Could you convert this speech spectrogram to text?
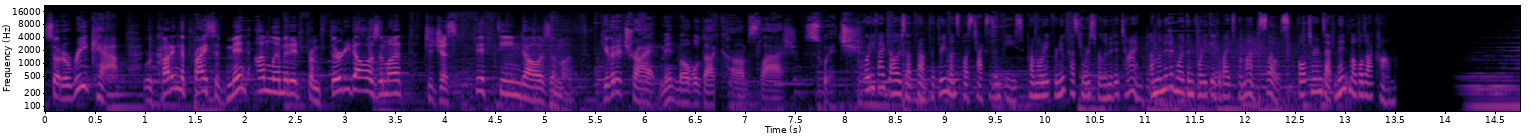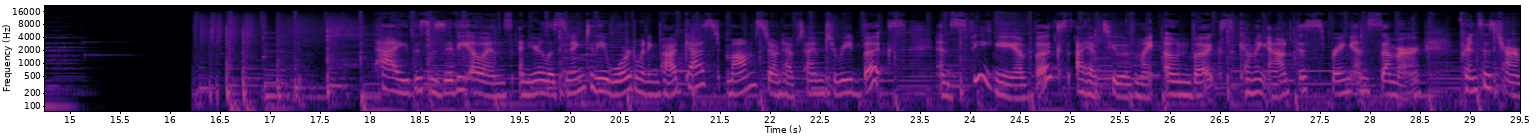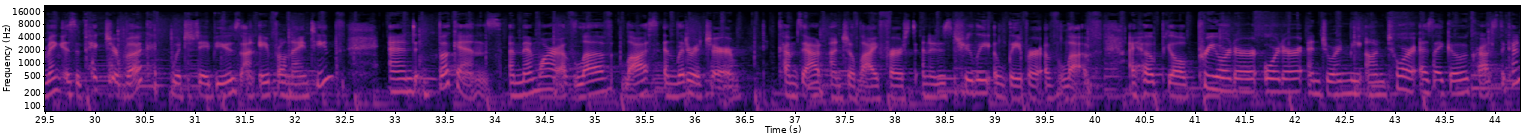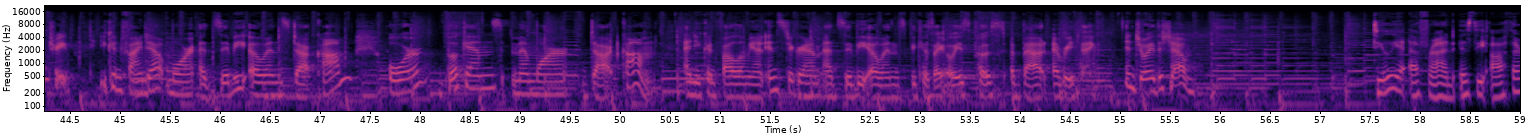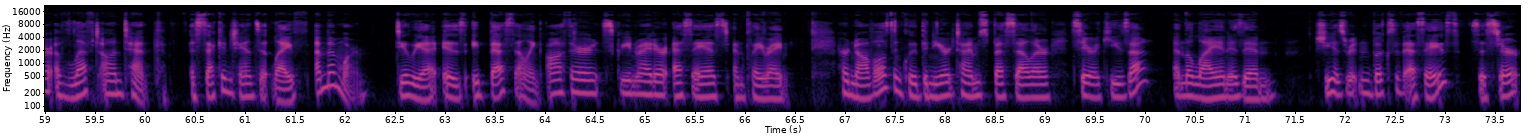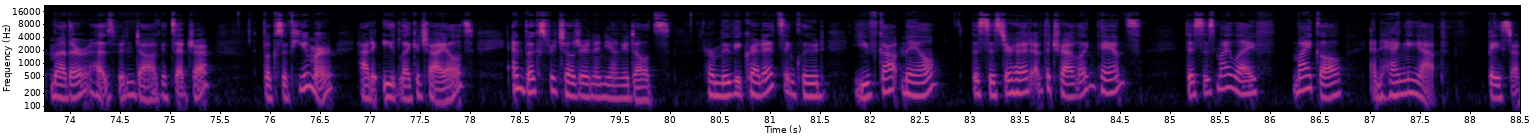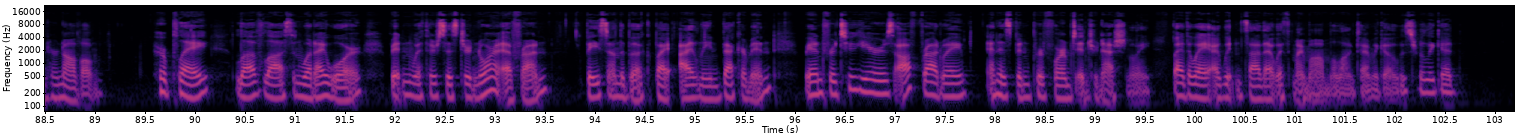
F- So to recap, we're cutting the price of Mint Unlimited from $30 a month to just $15 a month. Give it a try at mintmobile.com slash switch. $45 upfront for three months plus taxes and fees. Promo rate for new customers for limited time. Unlimited more than 40 gigabytes per month. Slows. Full terms at mintmobile.com. Hi, this is Zibby Owens, and you're listening to the award winning podcast, Moms Don't Have Time to Read Books. And speaking of books, I have two of my own books coming out this spring and summer. Princess Charming is a picture book, which debuts on April 19th, and Bookends, a memoir of love, loss, and literature comes out on July 1st, and it is truly a labor of love. I hope you'll pre order, order, and join me on tour as I go across the country. You can find out more at zibbyowens.com or bookendsmemoir.com. And you can follow me on Instagram at zibbyowens because I always post about everything. Enjoy the show. Delia Ephron is the author of Left on 10th, A Second Chance at Life, a memoir. Delia is a best selling author, screenwriter, essayist, and playwright. Her novels include the New York Times bestseller Siracusa and The Lion is In. She has written books of essays, Sister, Mother, Husband, Dog, etc., books of humor, How to Eat Like a Child, and books for children and young adults. Her movie credits include You've Got Mail, The Sisterhood of the Traveling Pants, This Is My Life, Michael, and Hanging Up, based on her novel. Her play, Love, Loss, and What I Wore, written with her sister Nora Ephron, based on the book by Ilene Beckerman, ran for two years off Broadway and has been performed internationally. By the way, I went and saw that with my mom a long time ago. It was really good.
